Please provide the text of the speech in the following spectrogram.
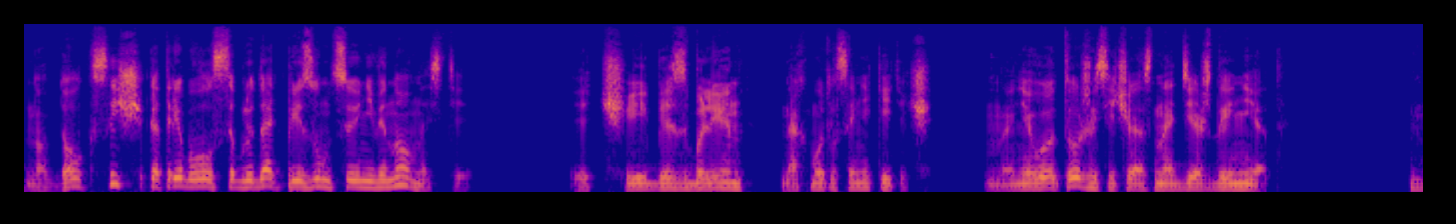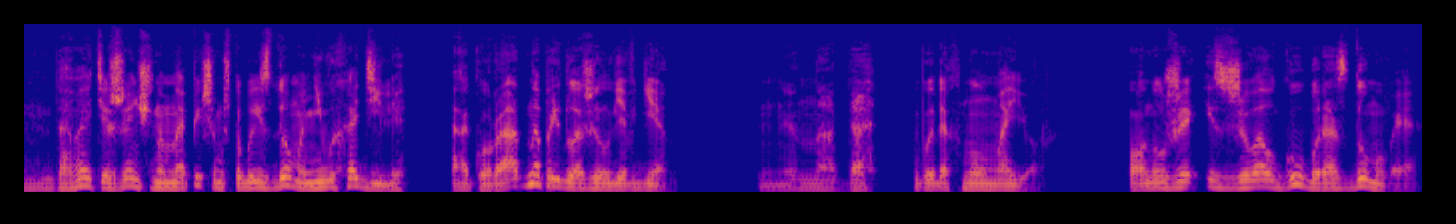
но долг сыщика требовал соблюдать презумпцию невиновности. «И чибис, блин!» — нахмурился Никитич. «На него тоже сейчас надежды нет». «Давайте женщинам напишем, чтобы из дома не выходили», — аккуратно предложил Евген. «Не надо», — выдохнул майор. Он уже изживал губы, раздумывая.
